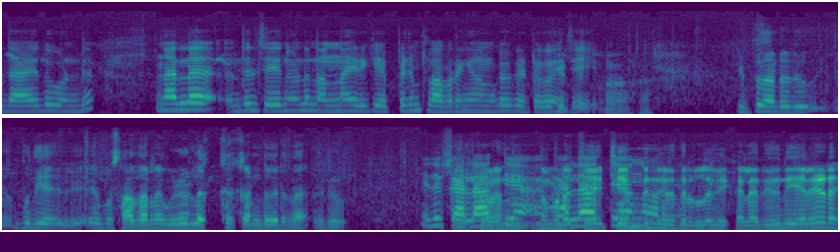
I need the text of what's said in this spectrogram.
ഇതായതുകൊണ്ട് നല്ല ഇതിൽ ചെയ്യുന്നതുകൊണ്ട് നന്നായിരിക്കും. എപ്പോഴും ഫ്ലവറിങ് നമുക്ക് കിട്ടുകയും ചെയ്യും. ഇപ്പോൾ ഒരു പുതിയ ഇപ്പോൾ സാധാരണ വീടുകളിലൊക്കെ കണ്ടുവരുന്ന ഒരു ഇത് നമ്മുടെ കലാത്തി ഇതിന്റെ ഇലയുടെ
